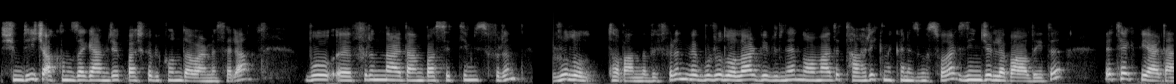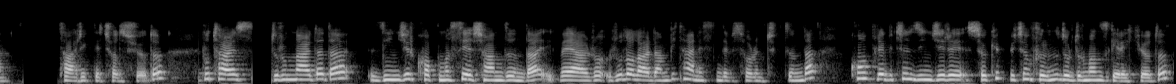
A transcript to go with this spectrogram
şimdi hiç aklınıza gelmeyecek başka bir konu da var mesela. Bu e, fırınlardan bahsettiğimiz fırın rulo tabanlı bir fırın ve bu rulolar birbirine normalde tahrik mekanizması olarak zincirle bağlıydı ve tek bir yerden tahrikle çalışıyordu. Bu tarz durumlarda da zincir kopması yaşandığında veya rulolardan bir tanesinde bir sorun çıktığında komple bütün zinciri söküp bütün fırını durdurmanız gerekiyordu.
